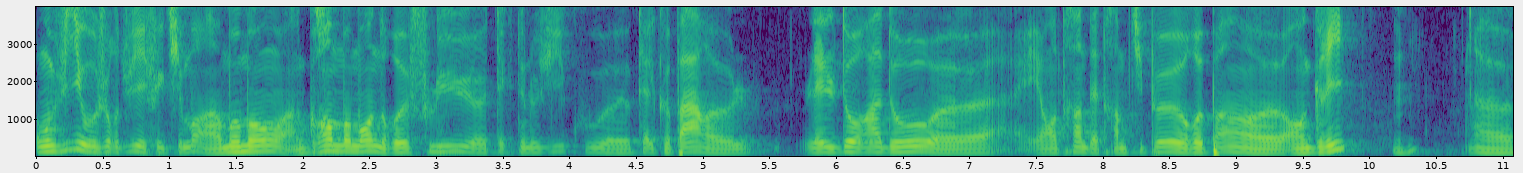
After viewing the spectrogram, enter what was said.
on vit aujourd'hui effectivement un moment, un grand moment de reflux euh, technologique où euh, quelque part euh, l'Eldorado euh, est en train d'être un petit peu repeint euh, en gris. Mhm. Euh,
